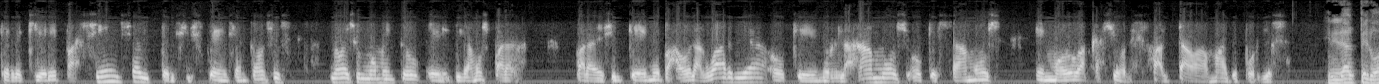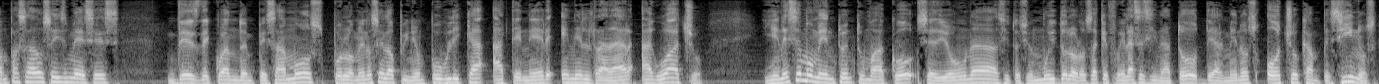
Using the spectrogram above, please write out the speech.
que requiere paciencia y persistencia. Entonces, no es un momento, eh, digamos, para, para decir que hemos bajado la guardia o que nos relajamos o que estamos en modo vacaciones. Faltaba más de por Dios. General, pero han pasado seis meses desde cuando empezamos, por lo menos en la opinión pública, a tener en el radar a Guacho. Y en ese momento en Tumaco se dio una situación muy dolorosa que fue el asesinato de al menos ocho campesinos.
